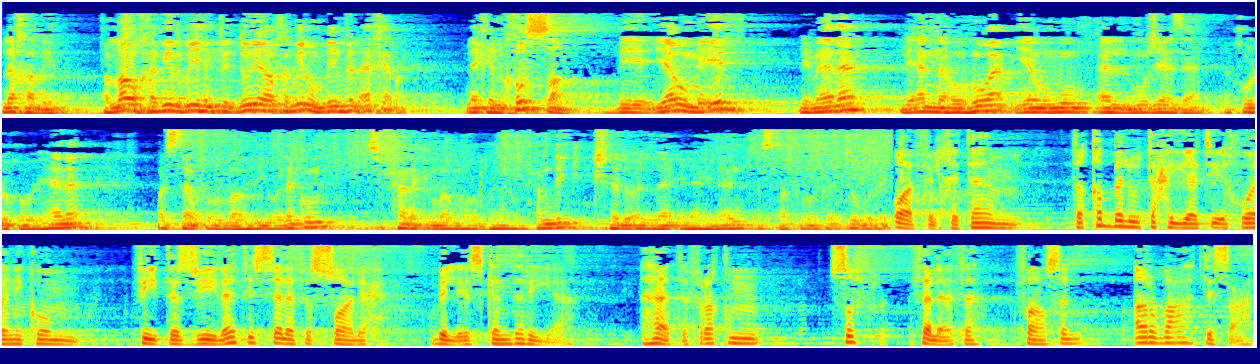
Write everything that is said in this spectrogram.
لخبير. فالله خبير بهم في الدنيا وخبير بهم في الآخرة. لكن خص بيومئذ لماذا؟ لأنه هو يوم المجازاة. أقول قولي هذا واستغفر الله لي ولكم. سبحانك اللهم ربنا وبحمدك أشهد أن لا إله إلا أنت أستغفرك وأتوب إليك. وفي الختام تقبلوا تحيات إخوانكم في تسجيلات السلف الصالح بالإسكندرية. هاتف رقم صفر ثلاثة فاصل أربعة تسعة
